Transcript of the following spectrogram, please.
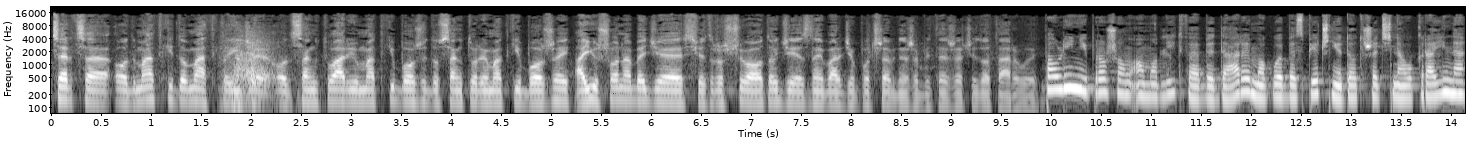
Serce od matki do matki, to idzie od sanktuarium Matki Bożej do sanktuarium Matki Bożej, a już ona będzie się troszczyła o to, gdzie jest najbardziej potrzebne, żeby te rzeczy dotarły. Paulini proszą o modlitwę, by dary mogły bezpiecznie dotrzeć na Ukrainę,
